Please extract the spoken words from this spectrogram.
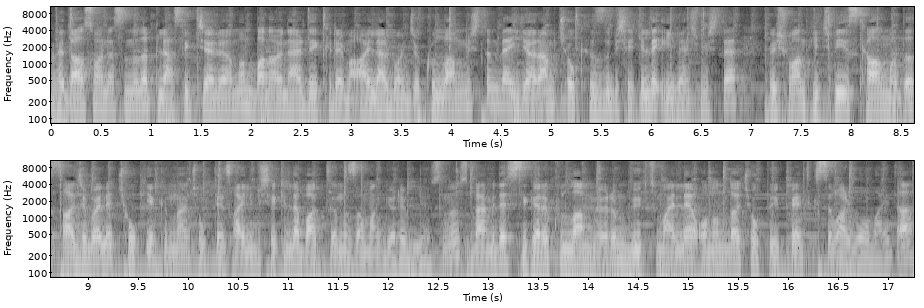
Ve daha sonrasında da plastik cerrahımın bana önerdiği kremi aylar boyunca kullanmıştım ve yaram çok hızlı bir şekilde iyileşmişti ve şu an hiçbir iz kalmadı. Sadece böyle çok yakından çok detaylı bir şekilde baktığınız zaman görebiliyorsunuz. Ben bir de sigara kullanmıyorum. Büyük ihtimalle onun da çok büyük bir etkisi var bu olayda.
